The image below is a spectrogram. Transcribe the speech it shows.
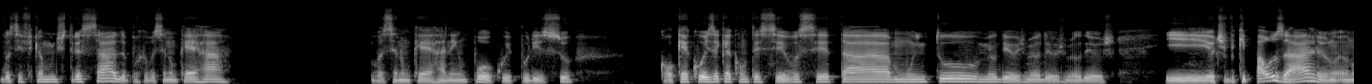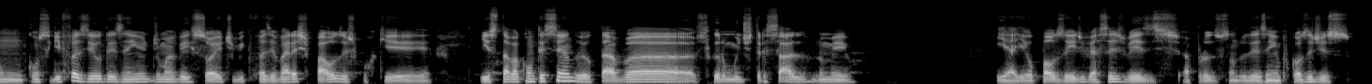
você fica muito estressado porque você não quer errar. Você não quer errar nem um pouco e por isso qualquer coisa que acontecer você tá muito, meu Deus, meu Deus, meu Deus. E eu tive que pausar, eu, eu não consegui fazer o desenho de uma vez só, eu tive que fazer várias pausas porque isso estava acontecendo, eu tava ficando muito estressado no meio. E aí eu pausei diversas vezes a produção do desenho por causa disso.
